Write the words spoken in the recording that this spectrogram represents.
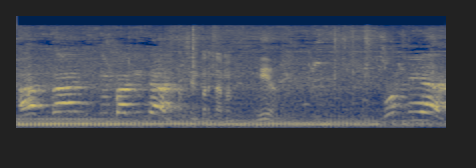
akan dibagikan Vaksin pertama. Iya. undian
